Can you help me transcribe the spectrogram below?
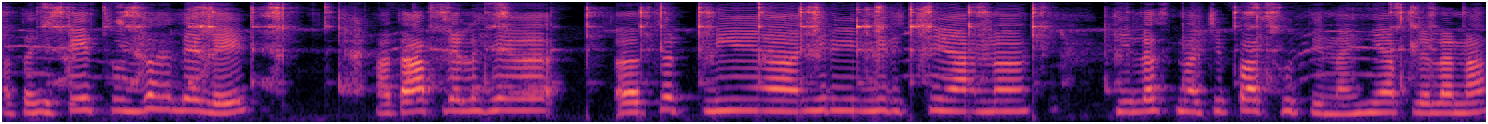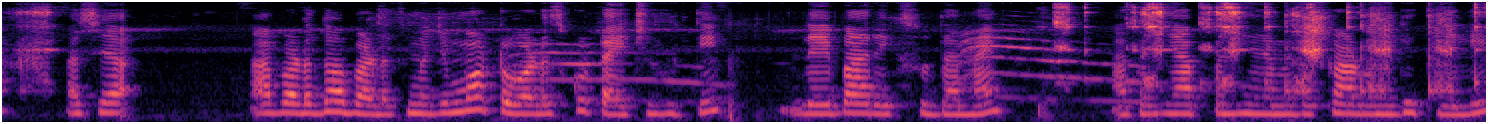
आता हे पेचून झालेलं आहे. आता आपल्याला हे चटणी हिरवी मिरची आणि ही लसणाची पात होती ना ही आपल्याला ना अशा आबाड धोबाडच म्हणजे मोठं वाडच कुटायची होती. लय बारीक सुद्धा नाही. आता ही आपण ह्याच्यामध्ये काढून घेतलेली.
